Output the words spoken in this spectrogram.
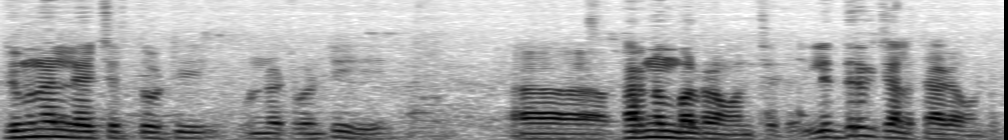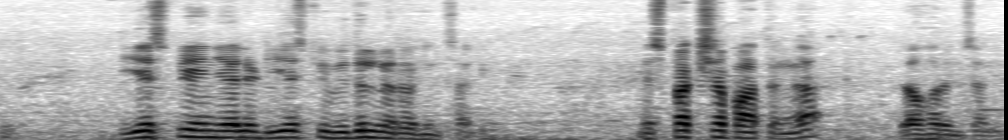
క్రిమినల్ నేచర్ తోటి ఉన్నటువంటి కర్ణం బలరాం అని చెప్పి. వీళ్ళిద్దరికి చాలా తేడా ఉంటుంది. డిఎస్పీ ఏం చేయాలి? డిఎస్పీ విధులు నిర్వహించాలి. నిష్పక్షపాతంగా వ్యవహరించాలి.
